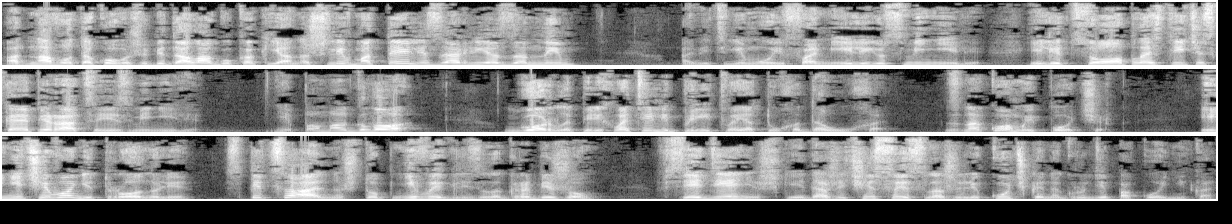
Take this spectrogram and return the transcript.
Одного такого же бедолагу, как я, нашли в мотеле зарезанным. А ведь ему и фамилию сменили, и лицо пластической операции изменили. Не помогло. Горло перехватили бритвой от уха до уха. Знакомый почерк. И ничего не тронули. Специально, чтоб не выглядело грабежом. Все денежки и даже часы сложили кучкой на груди покойника,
